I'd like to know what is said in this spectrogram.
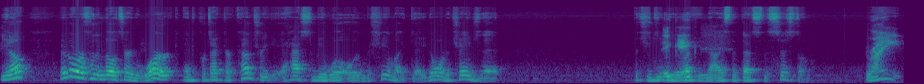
You know, in order for the military to work and to protect our country, it has to be a well-oiled machine like that. You don't want to change that, but you do need to recognize that that's the system. Right.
